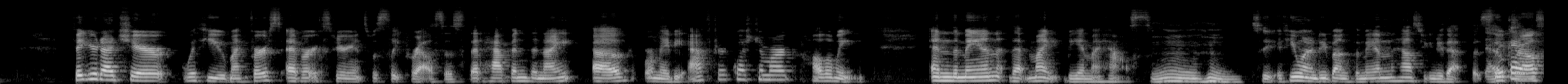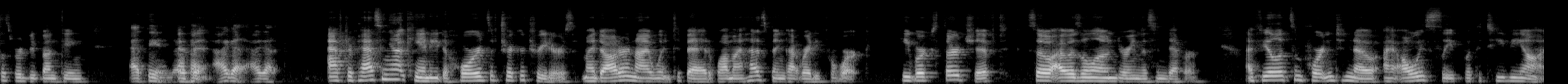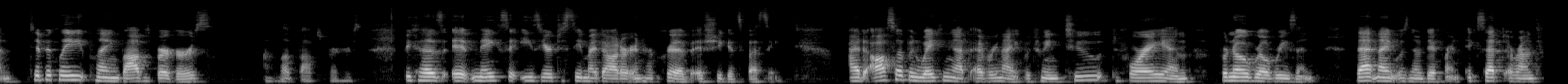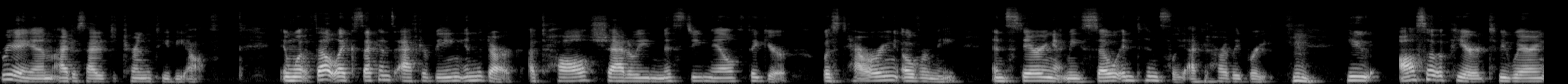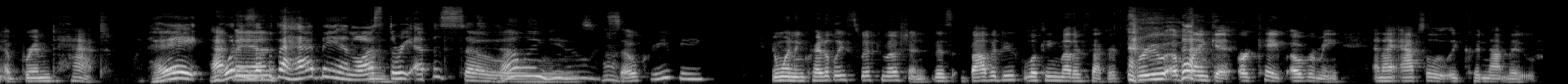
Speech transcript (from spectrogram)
Figured I'd share with you my first ever experience with sleep paralysis that happened the night of, or maybe after, question mark, Halloween. And the man that might be in my house. hmm So if you want to debunk the man in the house, you can do that. But sleep Okay. paralysis, we're debunking At the end. At the end. I got it. I got it. After passing out candy to hordes of trick or treaters, my daughter and I went to bed while my husband got ready for work. He works third shift, so I was alone during this endeavor. I feel it's important to note I always sleep with the TV on, typically playing Bob's Burgers. I love Bob's Burgers because it makes it easier to see my daughter in her crib if she gets fussy. I'd also been waking up every night between 2 to 4 a.m. for no real reason. That night was no different, except around 3 a.m., I decided to turn the TV off. In what felt like seconds after being in the dark, a tall, shadowy, misty male figure was towering over me and staring at me so intensely I could hardly breathe. Hmm. He also appeared to be wearing a brimmed hat. Hey, Hat what is up with the hat band? Last Mm. three episodes. Telling you, Huh. so creepy. In one incredibly swift motion, this Babadook looking motherfucker threw a blanket or cape over me, and I absolutely could not move.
